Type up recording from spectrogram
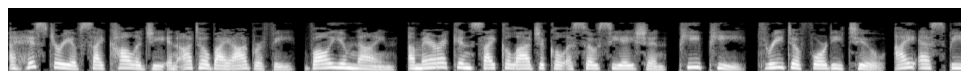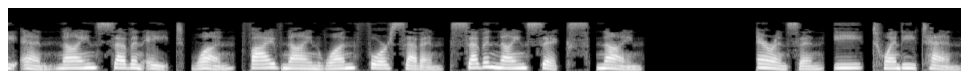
A History of Psychology in Autobiography, Volume 9, American Psychological Association, pp. 3-42, ISBN 978-1-59147-796-9. Aronson, E. 2010.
